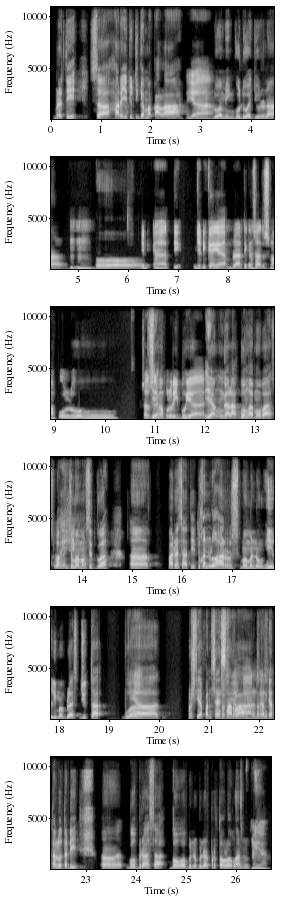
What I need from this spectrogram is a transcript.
Berarti sehari itu tiga makalah, Ya. dua minggu dua jurnal. mm-mm. Oh. Jadi, eh, ti- jadi kayak berarti kan 150 150 ribu ya. Yang enggak lah, gua nggak mau bahas Oh, uangnya. iya. Cuma maksud gua eh, pada saat itu kan lu harus memenuhi 15 juta buat persiapan sesar lah. Persiapan Nah kan kata lu tadi eh gue berasa bahwa benar-benar pertolongan Iya.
